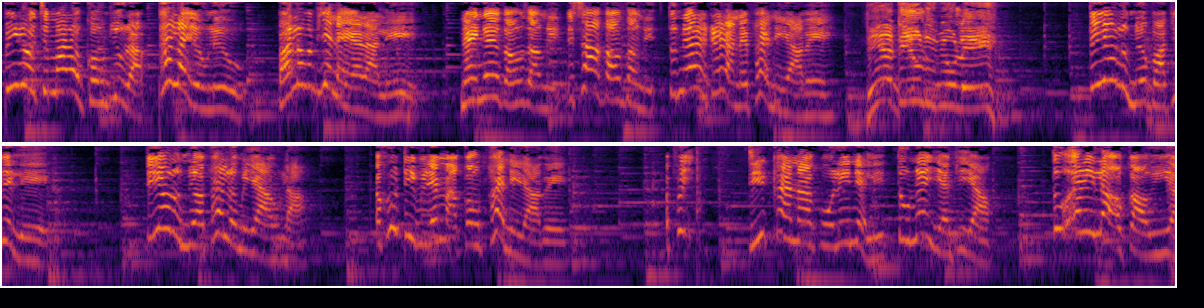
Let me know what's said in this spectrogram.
ပြီးတော့ကျမတို့ဂုံပြူတာဖက်လိုက်ုံလေးကိုဘာလို့မဖြစ်နိုင်ရတာလဲနိုင်ငံကောင်းဆောင်နေတခြားကောင်းဆောင်နေသူများတွေတွေ့တာနဲ့ဖက်နေရပဲနေကတရုတ်လူမျိုးလေ တရုတ်လူမျိုးဘာဖြစ်လဲတရုတ်လူမျိုးဖက်လို့မရဘူးလားအခု TV ထဲမှာအကုန်ဖက်နေတာပဲအဖေဒီခန္ဓာကိုယ်လေးနဲ့လေသူနဲ့ရံဖြစ်အောင်သူအဲ့ဒီလောက်အကောင်ကြီးက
